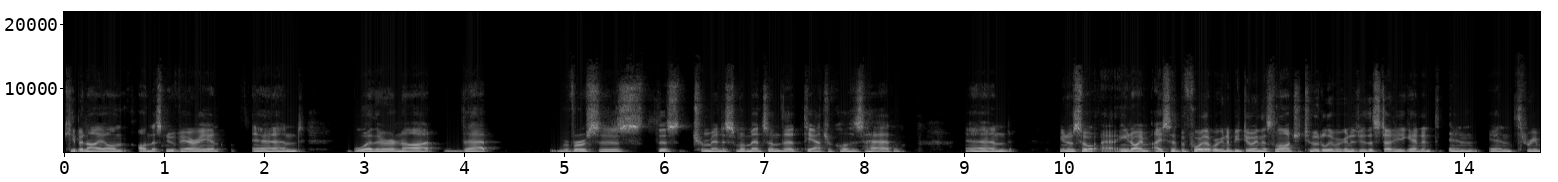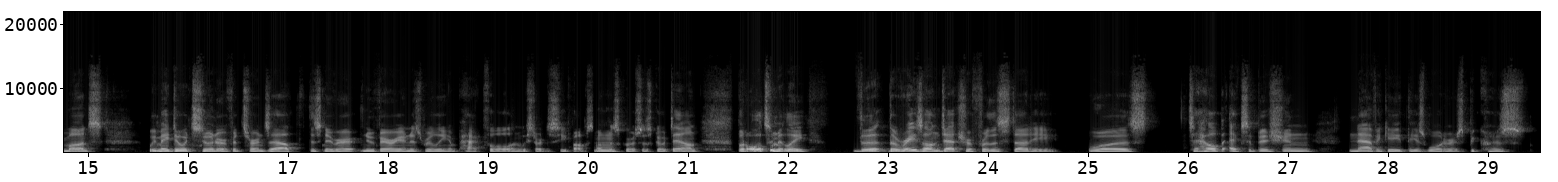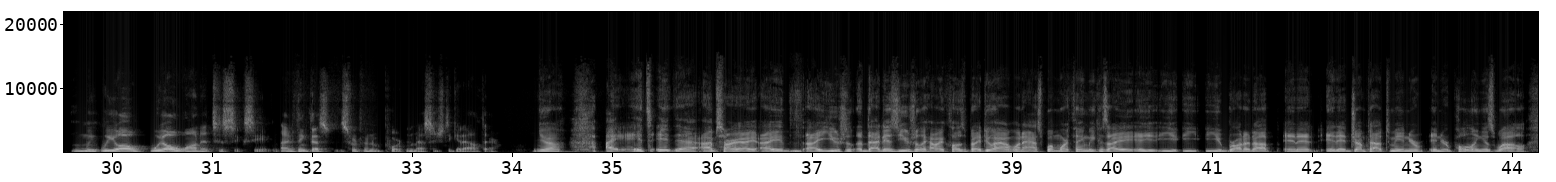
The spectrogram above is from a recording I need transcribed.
keep an eye on on this new variant and whether or not that reverses this tremendous momentum that theatrical has had. And you know, so uh, you know, I, I said before that we're going to be doing this longitudinally. We're going to do the study again in in in three months. We may do it sooner if it turns out this new, new variant is really impactful and we start to see box hmm. office mm. grosses go down. But ultimately, the the raison d'être for the study was to help exhibition navigate these waters because we, we all we all wanted to succeed. I think that's sort of an important message to get out there. Yeah, I it's it. Uh, I'm sorry. I, I I usually that is usually how I close it, but I do I want to ask one more thing because I you, you brought it up and it it had jumped out to me in your in your polling as well.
